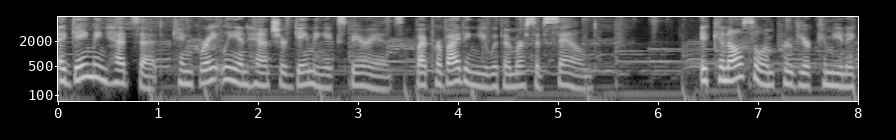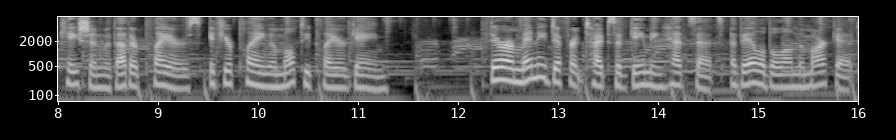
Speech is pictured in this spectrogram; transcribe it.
A gaming headset can greatly enhance your gaming experience by providing you with immersive sound. It can also improve your communication with other players if you're playing a multiplayer game. There are many different types of gaming headsets available on the market,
